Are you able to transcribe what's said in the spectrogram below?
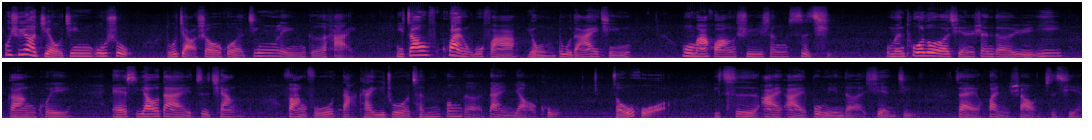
不需要酒精巫术、独角兽或精灵隔海，你召唤无法永渡的爱情。木麻黄嘘声四起，我们脱落前身的雨衣、钢盔、S 腰带、自枪，仿佛打开一座尘封的弹药库，走火，一次爱爱不明的献祭，在换哨之前。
